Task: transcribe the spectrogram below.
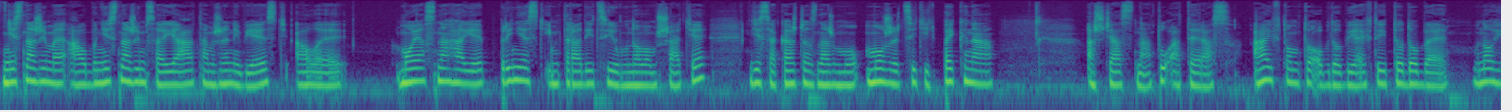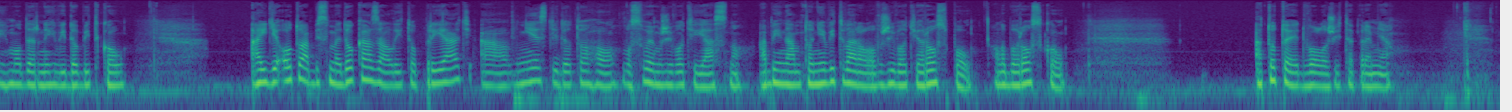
Nesnažíme, alebo nesnažím sa ja tam ženy viesť, ale moja snaha je priniesť im tradíciu v novom šate, kde sa každá z nás môže cítiť pekná a šťastná tu a teraz. Aj v tomto období, aj v tejto dobe mnohých moderných výdobytkov. A ide o to, aby sme dokázali to prijať a vniesť do toho vo svojom živote jasno. Aby nám to nevytváralo v živote rozpol alebo rozkol. A toto je dôležité pre mňa.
